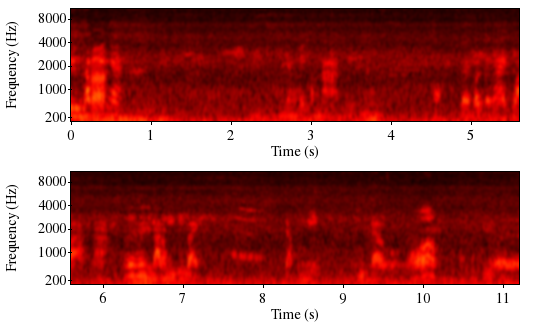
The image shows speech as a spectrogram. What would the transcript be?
ดึงครับอ่า นี่ไงนี่ยังไม่ทำนานนี่แต่ก็จะง่ายกว่าอ่าให้ตามนี้ที่ไปจับตรงนี้หลุดแล้วอ๋อโอเคเออ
